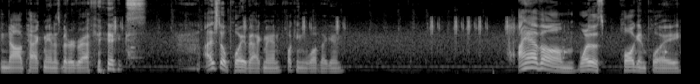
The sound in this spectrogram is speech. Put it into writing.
Nah, Pac-Man has better graphics. I still play Pac-Man. Fucking love that game. I have um one of those plug and play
